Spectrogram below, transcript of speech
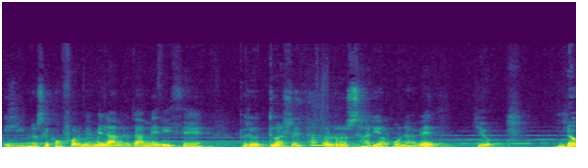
y no sé, conforme me la da, me dice, ¿pero tú has rezado el rosario alguna vez? Yo, no,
